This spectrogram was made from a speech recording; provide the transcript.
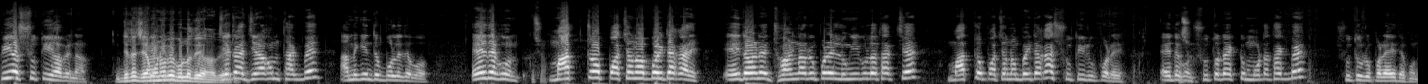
পিওর সুতি হবে না। যেটা যেমন হবে বলে দেওয়া হবে। যেটা যেরকম থাকবে আমি কিন্তু বলে দেবো। এই দেখুন আচ্ছা। মাত্র পঁচানব্বই টাকায় এই ধরনের ঝর্ণার উপরে লুঙ্গিগুলো থাকছে মাত্র পঁচানব্বই টাকা সুতির উপরে। এই দেখুন আচ্ছা। সুতোটা একটু মোটা থাকবে সুতোর উপরে এই দেখুন।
